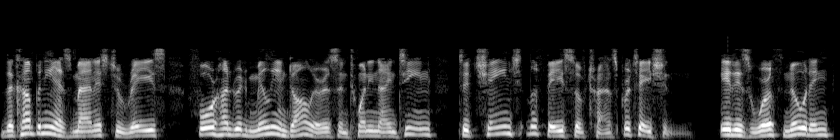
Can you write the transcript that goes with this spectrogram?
The company has managed to raise $400 million in 2019 to change the face of transportation. It is worth noting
